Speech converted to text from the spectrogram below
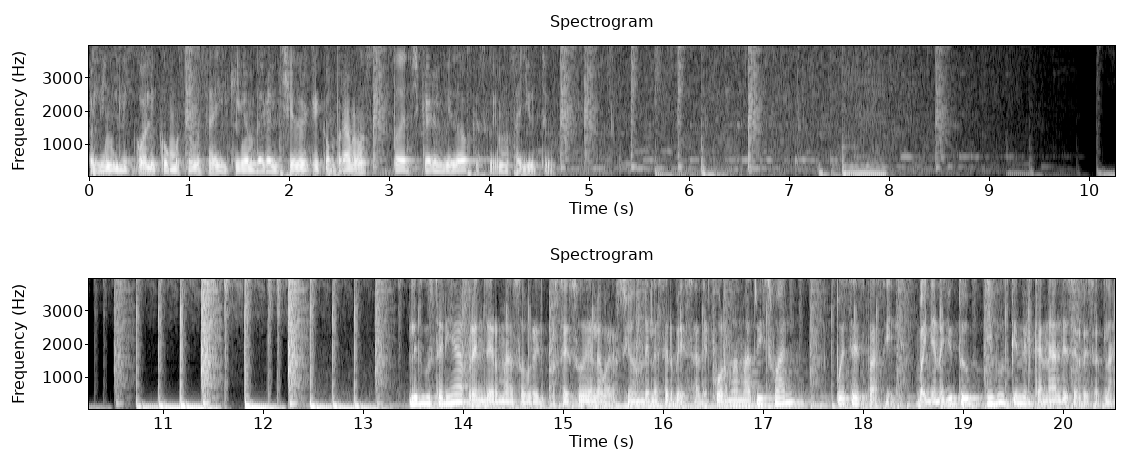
glicol y cómo se usa y quieren ver el chiller que compramos, pueden checar el video que subimos a YouTube. ¿Les gustaría aprender más sobre el proceso de elaboración de la cerveza de forma más visual? Pues es fácil, vayan a YouTube y busquen el canal de Cervezatlán,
